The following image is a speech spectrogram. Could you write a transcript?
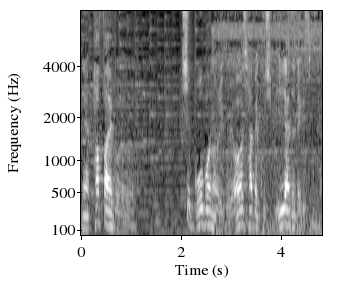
네, 파5. 15번 홀이고요. 491야드 되겠습니다.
